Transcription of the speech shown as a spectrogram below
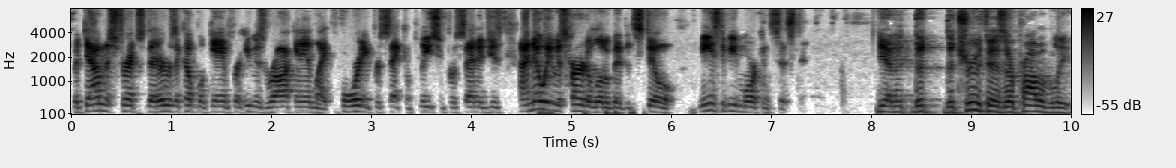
But down the stretch, there was a couple games where he was rocking in like 40% completion percentages. I know he was hurt a little bit, but still needs to be more consistent. Yeah, the, the, the, truth is there probably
